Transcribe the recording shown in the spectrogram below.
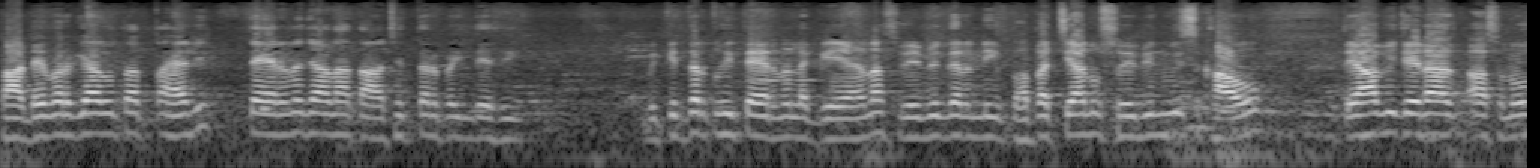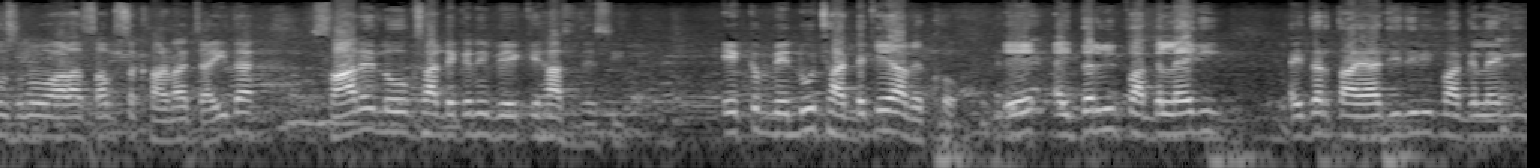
ਸਾਡੇ ਵਰਗਿਆਂ ਨੂੰ ਤਾਂ ਹੈ ਜੀ, ਤੈਰਨ ਜਾਣਾ ਤਾਂ ਛਿੱਤਰ ਪੈਂਦੇ ਸੀ। ਵੀ ਕਿੱਧਰ ਤੁਸੀਂ ਤੈਰਨ ਲੱਗੇ ਆ, ਹਨਾ? ਸਵੀਮਿੰਗ ਕਰਨੀ ਬੱਚਿਆਂ ਨੂੰ ਸਵੀਮਿੰਗ ਵੀ ਸਿਖਾਓ ਤੇ ਆ ਵੀ ਜਿਹੜਾ ਆ ਸਨੋ ਸਨੋ ਵਾਲਾ ਸਭ ਸਿਖਾਉਣਾ ਚਾਹੀਦਾ। ਸਾਰੇ ਲੋਕ ਸਾਡੇ ਕਨੀ ਵੇਖ ਕੇ ਹੱਸਦੇ ਸੀ। ਇੱਕ ਮੈਨੂੰ ਛੱਡ ਕੇ ਆ ਵੇਖੋ, ਇਹ ਇੱਧਰ ਵੀ ਪੱਗ ਲੈ ਗਈ, ਇੱਧਰ ਤਾਇਆ ਜੀ ਦੀ ਵੀ ਪੱਗ ਲੈ ਗਈ।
